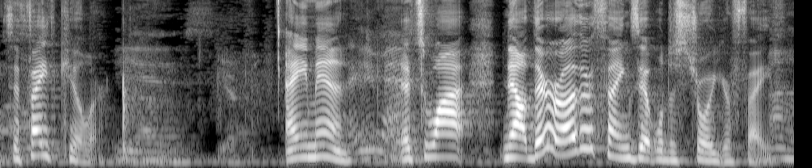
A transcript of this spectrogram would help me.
It's a faith killer. Amen. That's why. Now, there are other things that will destroy your faith, uh-huh.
